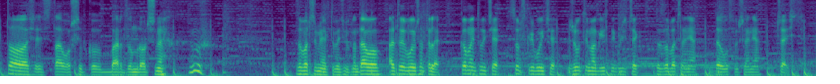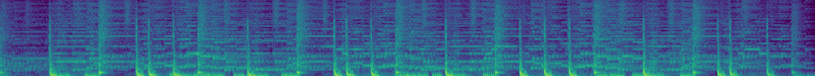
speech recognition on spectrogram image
To się stało szybko bardzo mroczne. Uff. Zobaczymy jak to będzie wyglądało, ale to by było już na tyle. Komentujcie, subskrybujcie, żółty magiczny guziczek. Do zobaczenia, do usłyszenia, cześć.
